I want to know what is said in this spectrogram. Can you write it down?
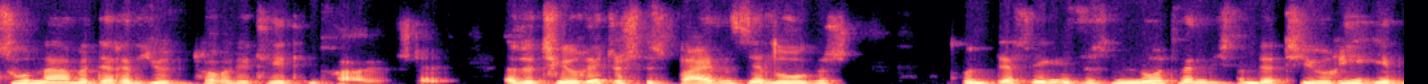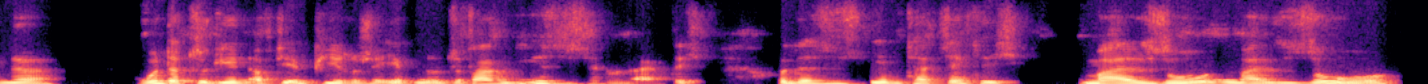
Zunahme der religiösen Pluralität in Frage gestellt. Also theoretisch ist beides sehr logisch und deswegen ist es notwendig, von der Theorieebene runterzugehen auf die empirische Ebene und zu fragen, wie ist es denn nun eigentlich? Und das ist eben tatsächlich mal so und mal so,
